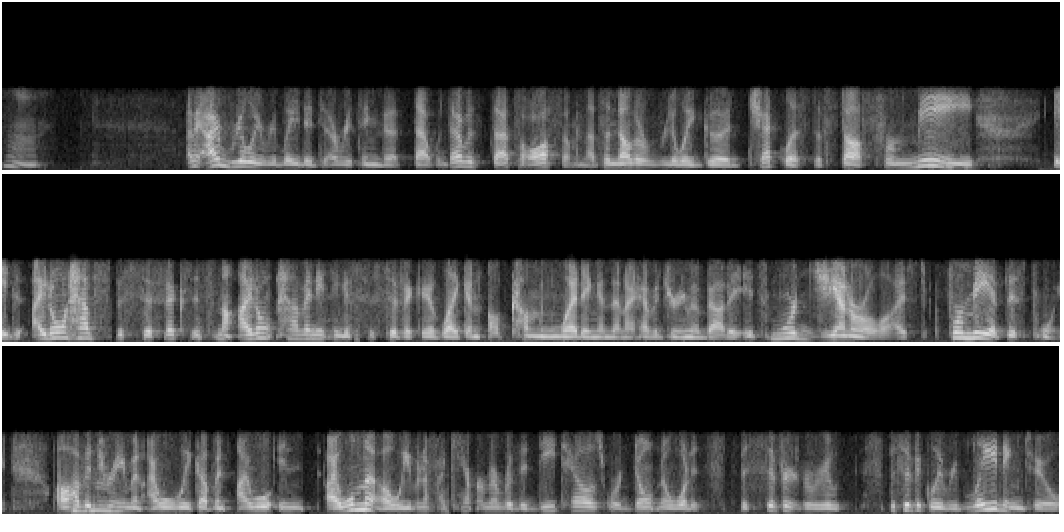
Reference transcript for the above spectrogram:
Hmm. I mean, I really related to everything that that that was. That's awesome. That's another really good checklist of stuff for me. It, I don't have specifics. It's not. I don't have anything as specific as like an upcoming wedding, and then I have a dream about it. It's more generalized for me at this point. I'll have mm-hmm. a dream, and I will wake up, and I will in. I will know, even if I can't remember the details or don't know what it's specifically specifically relating to,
